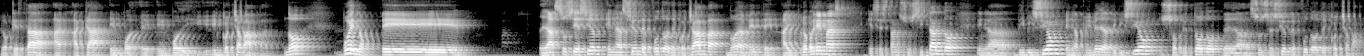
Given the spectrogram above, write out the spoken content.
lo que está acá en, en, en Cochabamba, ¿no? Bueno, eh, la Asociación en Nación de Fútbol de Cochabamba, nuevamente hay problemas que se están suscitando en la división, en la primera división, sobre todo de la Asociación de Fútbol de Cochabamba.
